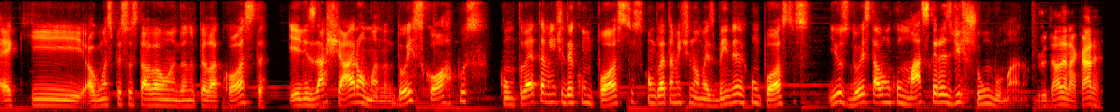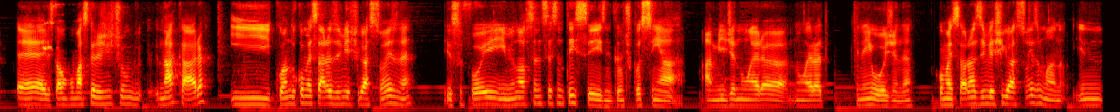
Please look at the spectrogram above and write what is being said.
é que algumas pessoas estavam andando pela costa e eles acharam, mano, dois corpos completamente decompostos, completamente não, mas bem decompostos, e os dois estavam com máscaras de chumbo, mano. Grudada na cara? É, eles estavam com máscaras de chumbo na cara. E quando começaram as investigações, né? Isso foi em 1966. Então, tipo assim, a, a mídia não era, não era que nem hoje, né? Começaram as investigações, mano. E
